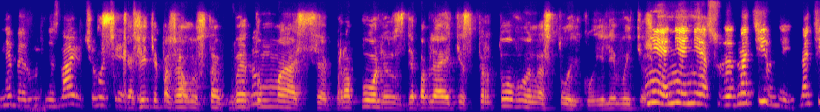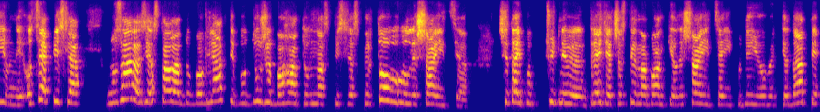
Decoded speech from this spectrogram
Не беруть, не знаю, чого чи. Скажите, пожалуйста, в эту мазь э, прополис добавляете спиртовую настойку или вытяжку? Ні, ні, ні, с- е, нативний, нативний. Оце після, ну зараз я стала додати, бо дуже багато в нас після спиртового лишається. Читай, по- чуть не третя частина банки лишається і куди його викидати.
